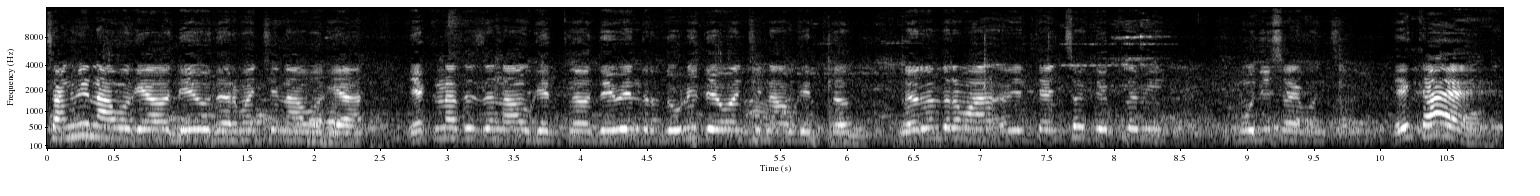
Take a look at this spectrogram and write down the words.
चांगली नावं घ्या देव धर्माची नावं घ्या. एकनाथाचं नाव घेतलं देवेंद्र दोन्ही देवांची नाव घेतलं. नरेंद्र महा त्यांचं घेतलं मी मोदी साहेबांचं. हे काय? आहे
